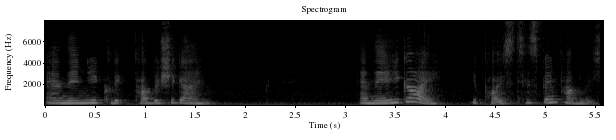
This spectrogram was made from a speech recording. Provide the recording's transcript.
and then you click publish again. And there you go. Your post has been published.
